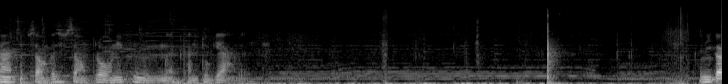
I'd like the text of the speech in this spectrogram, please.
งาน 12 กับ 12 Pro นี่คือเหมือนกันทุกอย่างเลย อันนี้ก็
